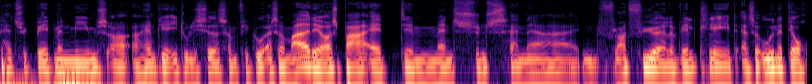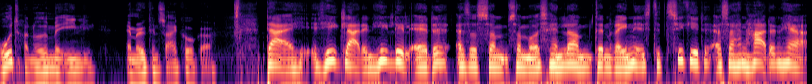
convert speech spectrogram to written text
Patrick Bateman memes, og, og han bliver idoliseret som figur, altså meget af det er også bare, at øh, man synes, han er en flot fyr eller velklædt, altså uden at det overhovedet har noget med egentlig American Psycho gør. Der er helt klart en hel del af det, altså som, som også handler om den rene æstetik i det. Altså han har den her,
